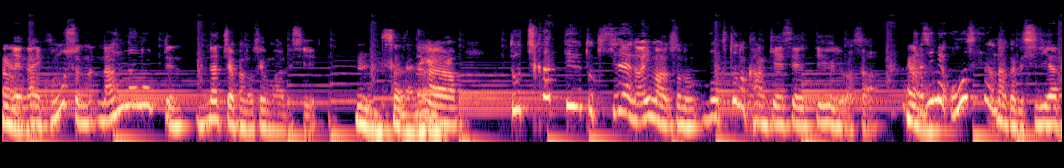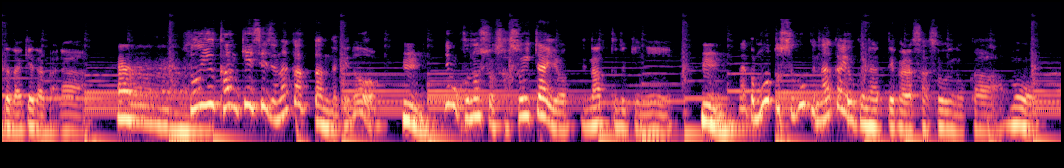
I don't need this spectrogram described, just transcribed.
うん。え、何この人な何なのってなっちゃう可能性もあるし。うんそうだね。だから、どっちかっていうと聞きたいのは、今、その僕との関係性っていうよりはさ、うん。初め大勢の中で知り合っただけだから、ああそういう関係性じゃなかったんだけど、うん。でもこの人誘いたいよってなった時に、うん。なんかもっとすごく仲良くなってから誘うのか、もう、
